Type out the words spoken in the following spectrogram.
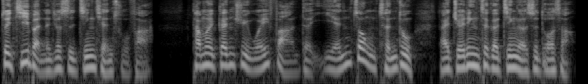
最基本的就是金钱处罚，他们会根据违法的严重程度来决定这个金额是多少。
